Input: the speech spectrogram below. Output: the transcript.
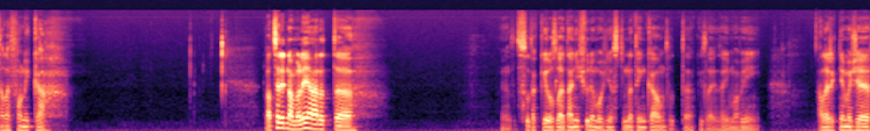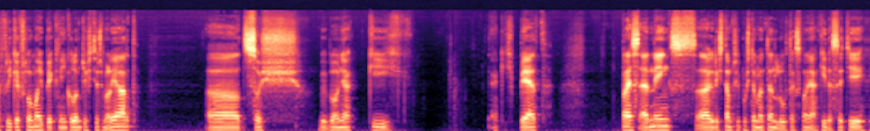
Telefonika. 21 miliard. Eh, to jsou taky rozlétání všude možně s tím net income, to, je taky zajímavý. Ale řekněme, že free cash flow mají pěkný, kolem těch 4 miliard, uh, což by bylo nějakých, nějakých 5. Price earnings, uh, když tam připušteme ten dluh, tak jsme nějaký deseti,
